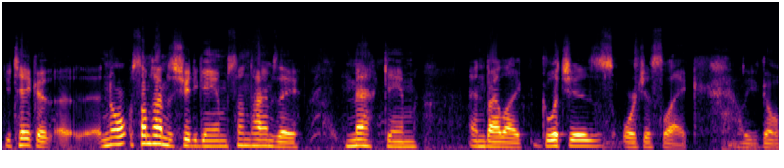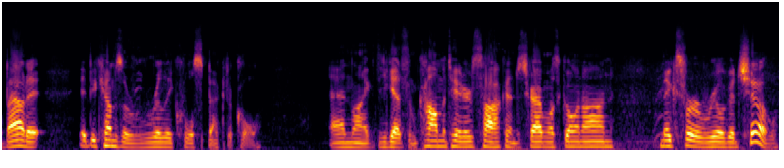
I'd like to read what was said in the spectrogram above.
you take a, a, a sometimes a shitty game, sometimes a meh game, and by like glitches or just like how you go about it, it becomes a really cool spectacle. And like you get some commentators talking and describing what's going on, makes for a real good show.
